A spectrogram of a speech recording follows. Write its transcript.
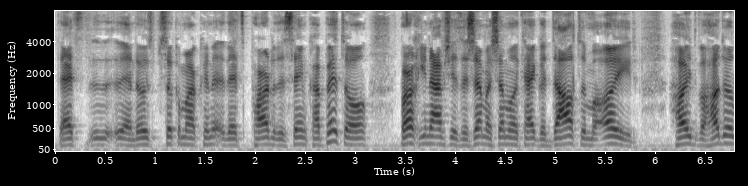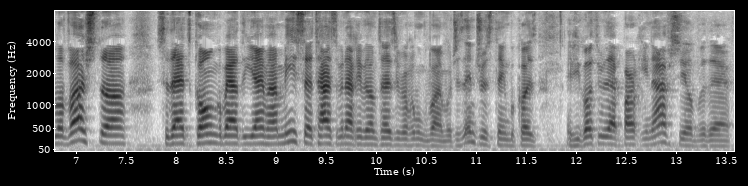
that's the, and those psukim are that's part of the same capital. Baruch nafshi es Hashem Hashem lekai gadalta ma'oid hide v'hadar lavashta. So that's going about the yom hamisa taisef panecha yivam taisef rucham yigvan, which is interesting because if you go through that Baruch nafshi over there,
